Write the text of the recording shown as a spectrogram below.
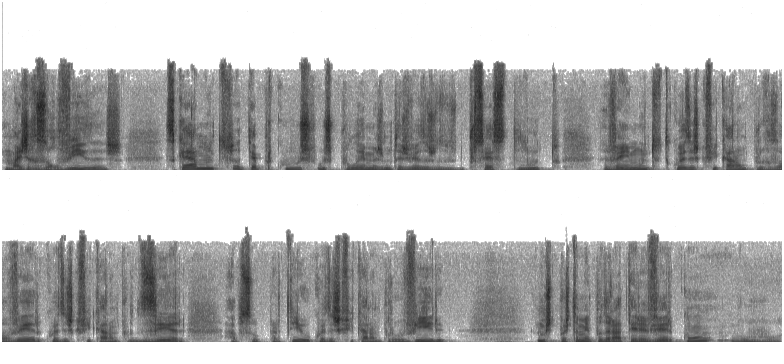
mais resolvidas. Se calhar muito, até porque os, os, problemas muitas vezes do processo de luto vêm muito de coisas que ficaram por resolver, coisas que ficaram por dizer à pessoa que partiu, coisas que ficaram por ouvir mas depois também poderá ter a ver com, o,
